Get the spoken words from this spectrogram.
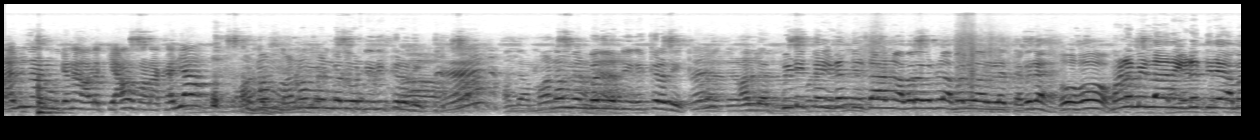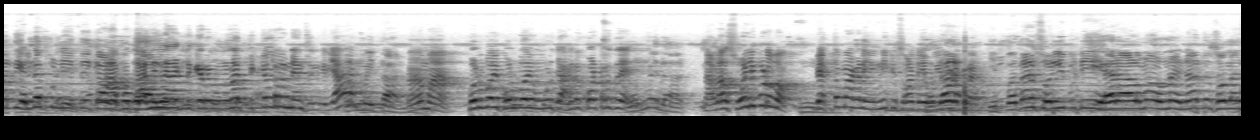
தமிழ்நாடு உனக்கு என்ன அவ்வளவு கேவலமாடா கரியா மனம் மனம் என்பது ஒன்று இருக்கிறது? அந்த மனம் என்பது ஒன்று இருக்கிறது. அந்த பிடித்த இடத்தில் தான் அவரவர்கள் அமருவார்களே. தவிர ஓஹோ. மனம் இல்லாத இடத்திலே அமர்ந்து என்ன புண்ணியத்தை காண அப்ப போகிறார்கள்? தமிழ்நாட்டுல இருக்கிறவங்க எல்லாம் திக்கல்ற நினைச்சுக்கிறியா உண்மைதான். ஆமா. கொண்டு போய் கொண்டு போய் உங்களுக்கு அங்க கொட்டுறது. உண்மைதான். நல்லா சொல்லிவிடுவோம். பெத்த மகனை இன்னைக்கு சொல்றேன் இப்பதான் சொல்லிவிட்டு ஏராளமா இன்னும் என்னத்த சொல்ல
